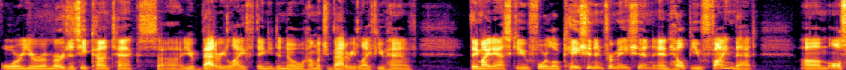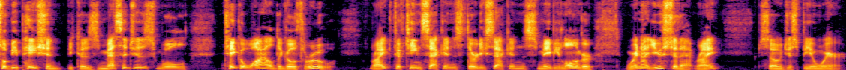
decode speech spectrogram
or your emergency contacts, uh, your battery life. They need to know how much battery life you have. They might ask you for location information and help you find that. Um, also, be patient because messages will take a while to go through, right? 15 seconds, 30 seconds, maybe longer. We're not used to that, right? So just be aware.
